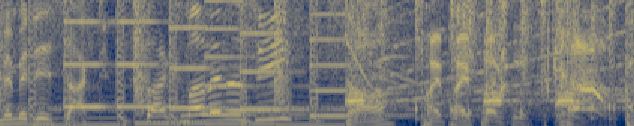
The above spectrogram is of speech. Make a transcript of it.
Men med det sagt, så er ikke så meget andet at sige, så pøj pøj folkens krav.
